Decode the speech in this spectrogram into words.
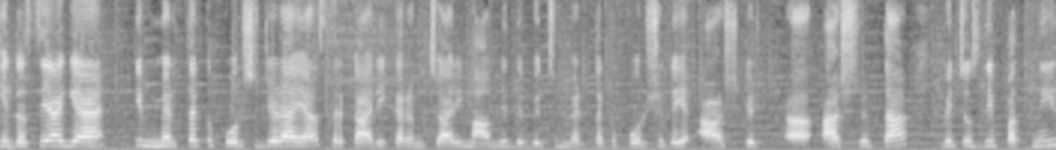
ਕਿ ਦੱਸਿਆ ਗਿਆ ਹੈ ਕਿ ਮ੍ਰਿਤਕ ਪੁਰਸ਼ ਜਿਹੜਾ ਆ, ਸਰਕਾਰੀ ਕਰਮਚਾਰੀ ਮਾਮਲੇ ਦੇ ਵਿੱਚ ਮ੍ਰਿਤਕ ਪੁਰਸ਼ ਦੇ ਆਸ਼ਰਿਤਾ ਵਿੱਚ ਉਸ ਦੀ ਪਤਨੀ,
